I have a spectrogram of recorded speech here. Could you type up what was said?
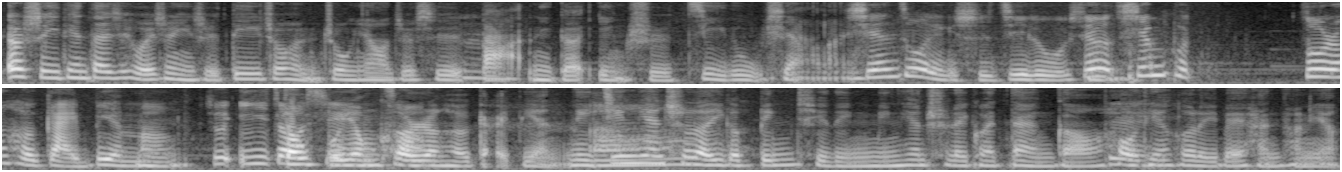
二十一天代谢回正饮食第一周很重要，就是把你的饮食记录下来。先做饮食记录，先先不。做任何改变吗？就依照都不用做任何改变。你今天吃了一个冰淇淋，明天吃了一块蛋糕，后天喝了一杯含糖饮料，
